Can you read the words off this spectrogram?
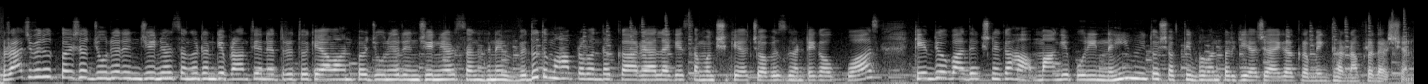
राज्य विद्युत परिषद जूनियर इंजीनियर संगठन के प्रांतीय नेतृत्व के आह्वान पर जूनियर इंजीनियर संघ ने विद्युत महाप्रबंधक कार्यालय के समक्ष किया 24 घंटे का उपवास। केंद्रीय उपाध्यक्ष ने कहा, मांगे पूरी नहीं हुई तो शक्ति भवन पर किया जाएगा क्रमिक धरना प्रदर्शन।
